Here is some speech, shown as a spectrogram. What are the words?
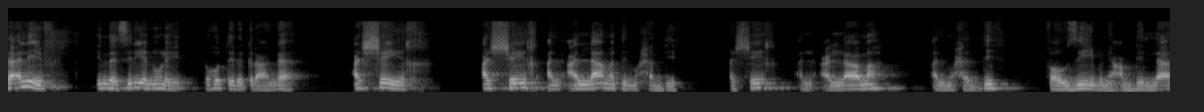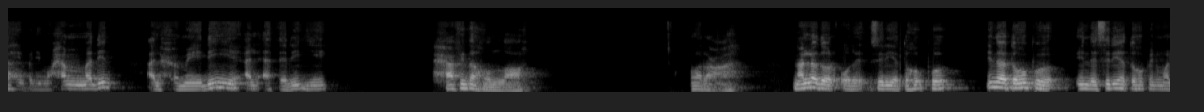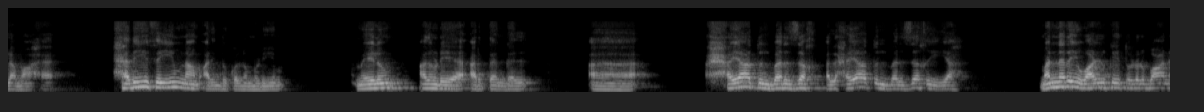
தலீஃப் இந்த சிறிய நூலை தொகுத்து இருக்கிறாங்க. அஷேக் அஷேக் அல் அல்லாமத்தில் முஹத்திஸ் الشيخ العلامة المحدث فوزي بن عبد الله بن محمد الحميدي الأثري حفظه الله ورعاه நல்லதொரு ஒரு சிறிய தொகுப்பு இந்த தொகுப்பு இந்த சிறிய தொகுப்பின் மூலமாக ஹதீஸையும் நாம் அறிந்து கொள்ள முடியும் மேலும் அதனுடைய அர்த்தங்கள் ஆஹ், ஹயாத்துல் பர்சக் அல் ஹயாத்துல் பர்சகியா மன்னரை வாழ்க்கை தொடர்பான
